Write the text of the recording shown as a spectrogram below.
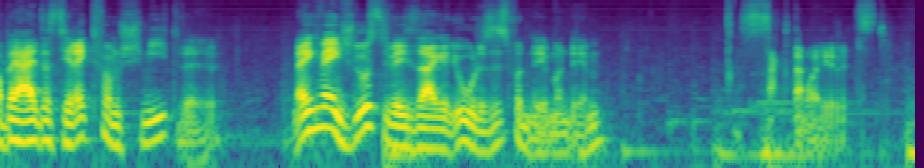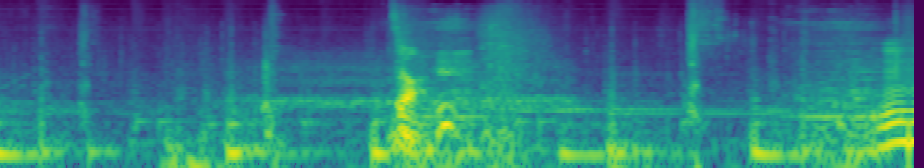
Ob er halt das direkt vom Schmied will. Eigentlich wäre eigentlich lustig, wenn ich sage, jo, das ist von dem und dem. Das sagt aber übelst. So. Mhm.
